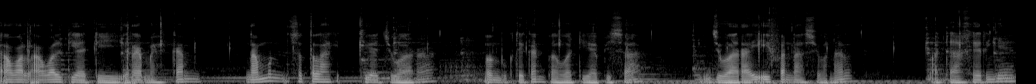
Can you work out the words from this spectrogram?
awal-awal dia diremehkan namun setelah dia juara membuktikan bahwa dia bisa menjuarai event nasional pada akhirnya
